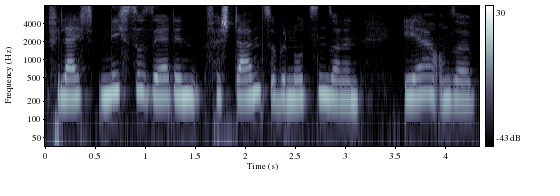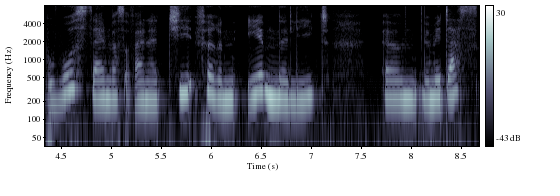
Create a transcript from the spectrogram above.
vielleicht nicht so sehr den Verstand zu benutzen, sondern eher unser Bewusstsein, was auf einer tieferen Ebene liegt, ähm, wenn wir das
